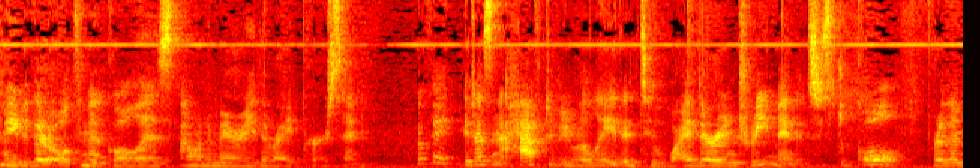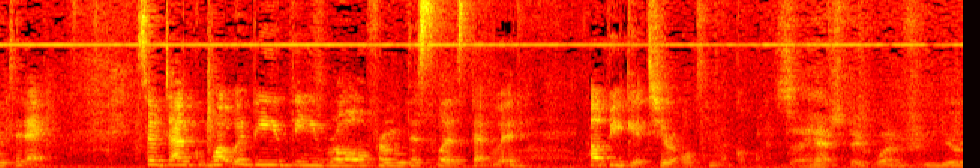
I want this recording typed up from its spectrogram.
Maybe their ultimate goal is, I want to marry the right person. Okay, it doesn't have to be related to why they're in treatment, it's just a goal for them today. So, Doug, what would be the role from this list that would help you get to your ultimate goal? So I have to pick one from your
